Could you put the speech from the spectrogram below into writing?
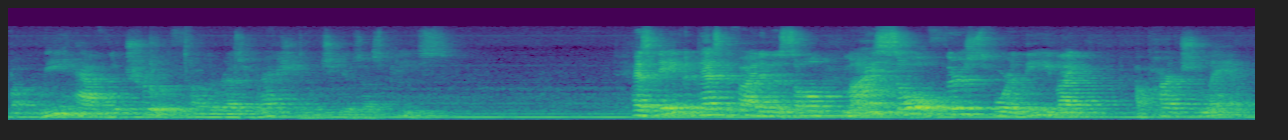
but we have the truth of the resurrection which gives us peace. As David testified in the psalm, My soul thirsts for thee like a parched land.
